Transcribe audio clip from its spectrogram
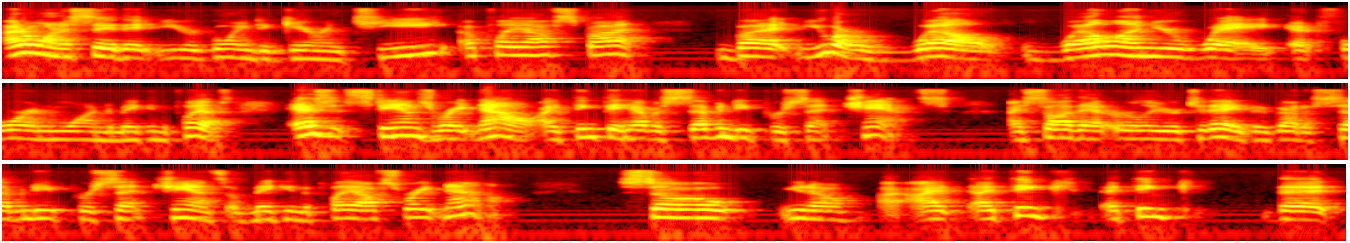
I don't want to say that you're going to guarantee a playoff spot, but you are well well on your way at four and one to making the playoffs. As it stands right now, I think they have a seventy percent chance. I saw that earlier today. They've got a 70% chance of making the playoffs right now. So you know, I I think I think that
